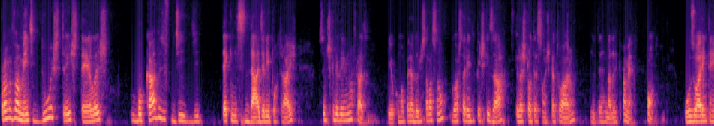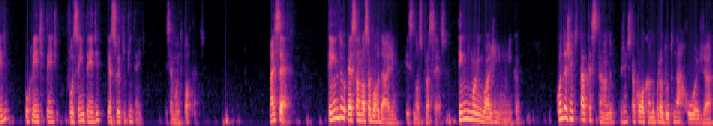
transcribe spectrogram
provavelmente duas, três telas, um bocado de, de, de tecnicidade ali por trás, você descreveu em uma frase. Eu, como operador de instalação, gostaria de pesquisar pelas proteções que atuaram no determinado equipamento. Ponto. O usuário entende, o cliente entende, você entende e a sua equipe entende. Isso é muito importante. Mas certo, tendo essa nossa abordagem, esse nosso processo, tendo uma linguagem única, quando a gente está testando, a gente está colocando o produto na rua já,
